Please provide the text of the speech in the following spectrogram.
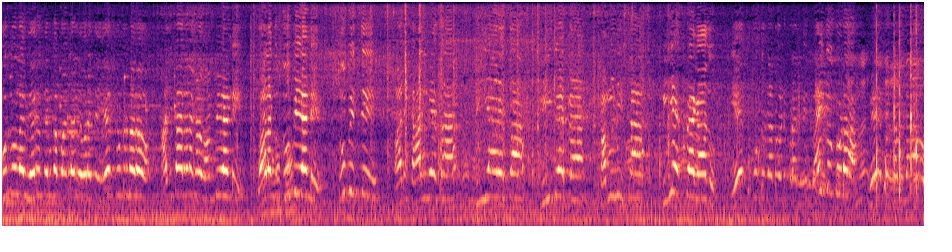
ఊర్లలో వేరుశనగ పంటలు ఎవరైతే వేసుకుంటున్నారో అధికారులను అక్కడ పంపించండి వాళ్ళకు చూపియండి. చూపించి అది కాంగ్రెసా టీఆర్ఎస్ బీజేపీ కమ్యూనిస్టా బిఎస్పీ కాదు. వేసుకుంటున్నటువంటి ప్రతి రైతు కూడా వేరుశనగ విత్తనాలు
